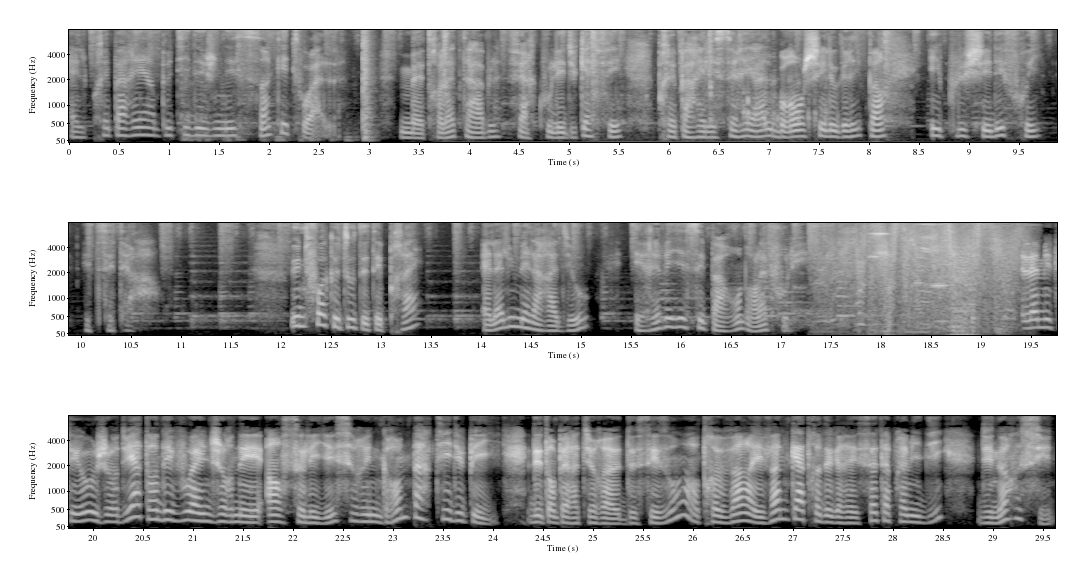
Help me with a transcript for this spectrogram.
elle préparait un petit déjeuner 5 étoiles. Mettre la table, faire couler du café, préparer les céréales, brancher le grille-pain, éplucher des fruits, etc. Une fois que tout était prêt, elle allumait la radio et réveillait ses parents dans la foulée. La météo aujourd'hui, attendez-vous à une journée ensoleillée sur une grande partie du pays. Des températures de saison entre 20 et 24 degrés cet après-midi du nord au sud.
